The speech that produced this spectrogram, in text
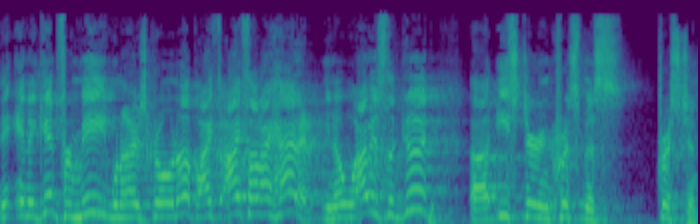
And again, for me, when I was growing up, I, I thought I had it. You know, I was the good uh, Easter and Christmas Christian.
